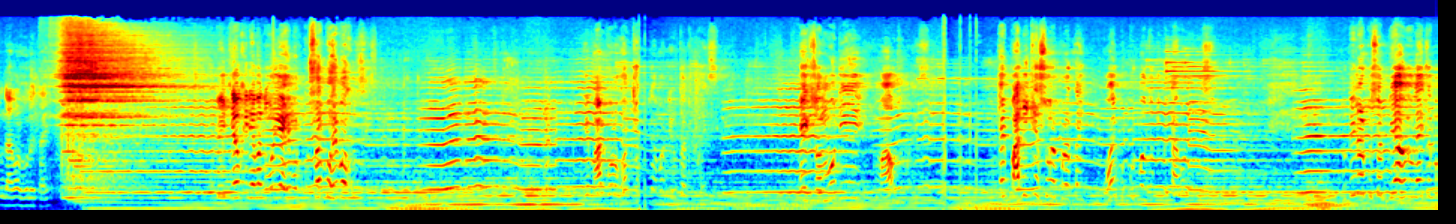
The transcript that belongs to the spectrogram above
তো ডাঙৰ হ'লে তাই। এতিয়াও কেতিয়াবা দৌৰি আহি মোক কোচত বহিব খুজিছে। এই মাৰ গৰ্ভত থাকোঁতে আমাৰ দেউতা ঢুকাইছে এই জন্ম দি মাও ঢুকাইছে সেই পানী কেঁচুৱাৰ পৰা তাই মই বুকুৰ মাজত তুলি ডাঙৰ কৰিছে। দুদিনৰ পিছত বিয়া হৈ ওলাই যাব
